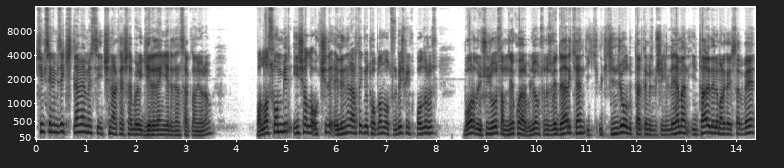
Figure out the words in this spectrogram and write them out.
Kimsenin bize kitlememesi için arkadaşlar böyle geriden geriden saklanıyorum. Vallahi son bir. İnşallah o kişi de elenir artık ve toplamda 35 bin kupa oluruz. Bu arada üçüncü olursam ne koyar biliyor musunuz? Ve derken ik- olduk tertemiz bir şekilde. Hemen intihar edelim arkadaşlar ve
